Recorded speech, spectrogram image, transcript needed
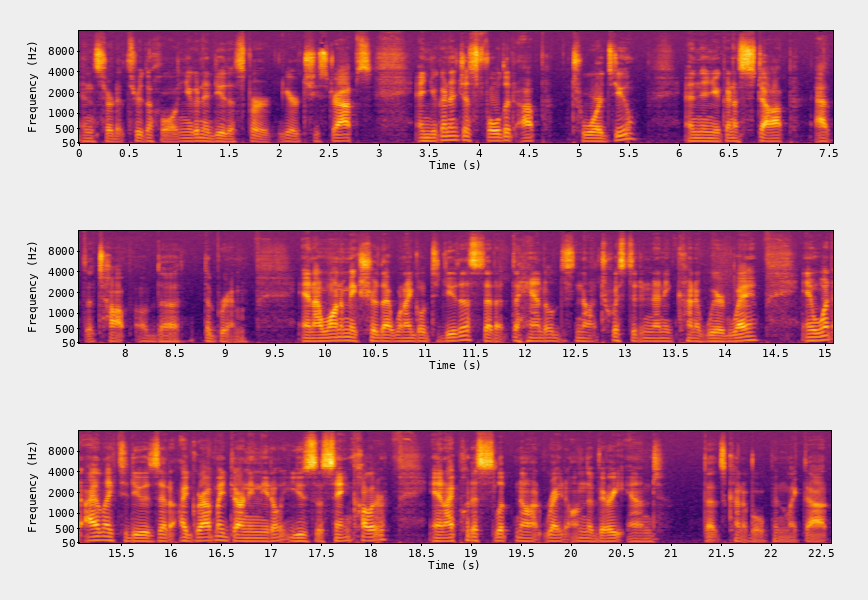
insert it through the hole. And you're gonna do this for your two straps. And you're gonna just fold it up towards you. And then you're gonna stop at the top of the the brim. And I want to make sure that when I go to do this that the handle is not twisted in any kind of weird way. And what I like to do is that I grab my darning needle use the same color and I put a slip knot right on the very end that's kind of open like that.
